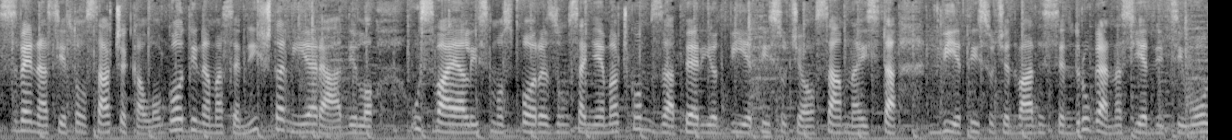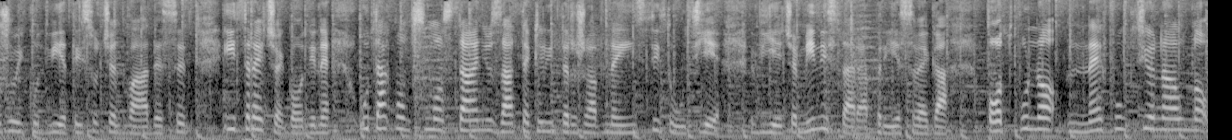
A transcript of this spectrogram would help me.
Sve nas je to sačekalo, godinama se ništa nije radilo. Usvajali smo sporazum sa Njemačkom za period 2018-2022 na sjednici u Ožujku 2023. godine. U takvom smo stanju zatekli državne institucije, vijeće ministara prije svega, potpuno nefunkcionalno,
